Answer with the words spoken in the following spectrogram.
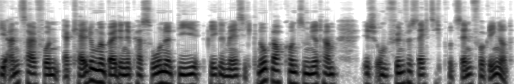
die Anzahl von Erkältungen bei den Personen, die regelmäßig Knoblauch konsumiert haben, ist um 65 Prozent verringert.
